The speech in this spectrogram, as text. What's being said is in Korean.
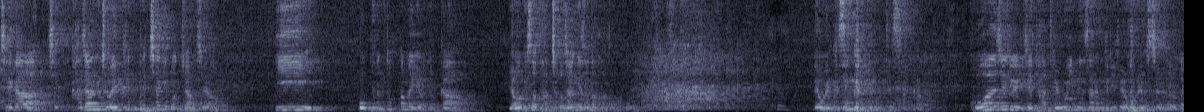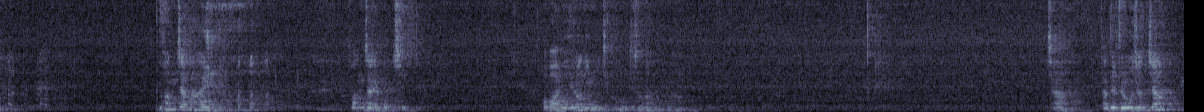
제가 지- 가장 저의 큰 패착이 뭔지 아세요? 이 오픈 톡방을 여니까 여기서 다 저장해서 나가더라고요. 내가 왜 그 생각을 못했을까? 고화질을 이제 다 들고 있는 사람들이 되어버렸어요, 여러분. 황자 하이, 황자의 법칙. 봐봐, 이런 이모티콘 어디서 나는 거야? 자, 다들 들어오셨죠?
